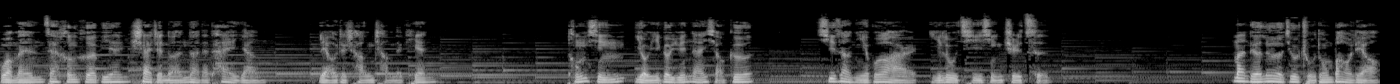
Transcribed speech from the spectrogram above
我们在恒河边晒着暖暖的太阳，聊着长长的天。同行有一个云南小哥。西藏尼泊尔一路骑行至此，曼德勒就主动爆料，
